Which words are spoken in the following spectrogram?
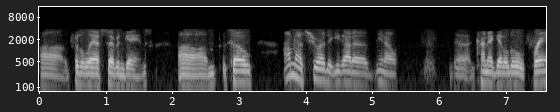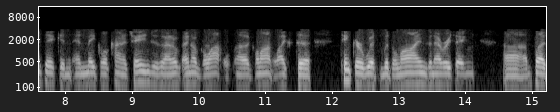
uh, for the last seven games. Um, so I'm not sure that you got to you know uh, kind of get a little frantic and, and make all kind of changes. And I know I know Gallant, uh, Gallant likes to tinker with with the lines and everything, uh, but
